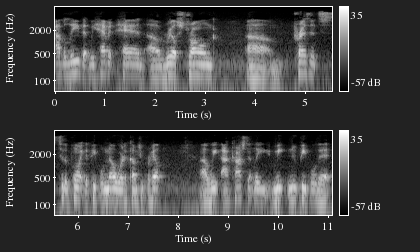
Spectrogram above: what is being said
I believe that we haven't had a real strong um, presence to the point that people know where to come to for help. Uh, we I constantly meet new people that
